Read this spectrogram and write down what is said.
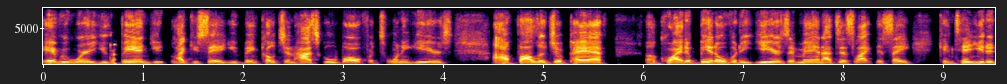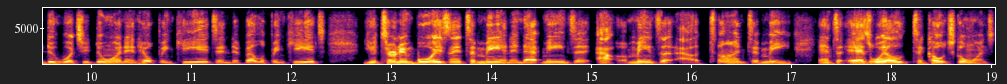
Everywhere you've been, you like you said, you've been coaching high school ball for 20 years. I followed your path uh, quite a bit over the years. And man, I just like to say, continue to do what you're doing and helping kids and developing kids. You're turning boys into men, and that means a, means a, a ton to me and to, as well to Coach Goins.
